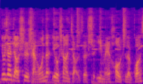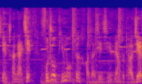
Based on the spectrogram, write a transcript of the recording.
右下角是闪光灯，右上角则是一枚后置的光线传感感器，辅助屏幕更好的进行亮度调节。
